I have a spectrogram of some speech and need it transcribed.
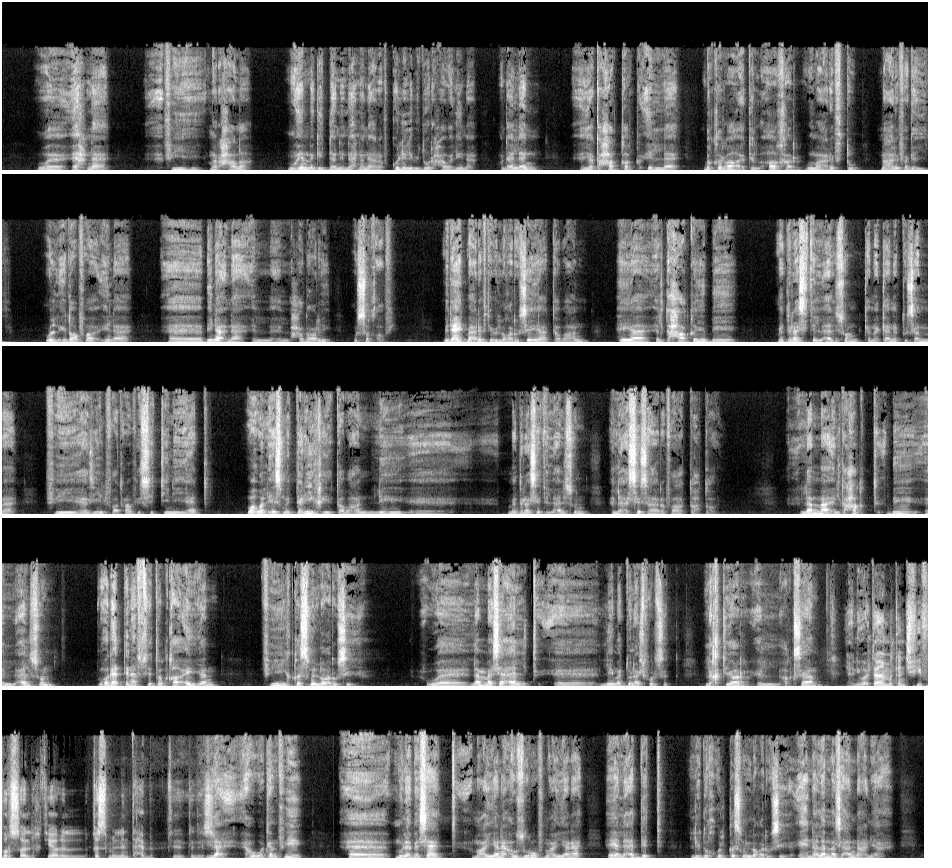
وإحنا في مرحلة مهم جدا إن إحنا نعرف كل اللي بيدور حوالينا وده لن يتحقق إلا بقراءة الآخر ومعرفته معرفة جيدة. والإضافة إلى بنائنا الحضاري والثقافي. بداية معرفتي باللغة الروسية طبعا هي التحاقي بمدرسة الألسن كما كانت تسمى في هذه الفترة في الستينيات وهو الاسم التاريخي طبعا لمدرسة الألسن اللي أسسها رفاع الطهطاوي. لما التحقت بالألسن وجدت نفسي تلقائيا في قسم اللغة الروسية. ولما سألت ليه ما ادوناش فرصة لاختيار الأقسام؟ يعني وقتها ما كانش في فرصة لاختيار القسم اللي انت حابب تدرس لا هو كان في ملابسات معينة أو ظروف معينة هي اللي أدت لدخول قسم اللغة الروسية. إحنا لما سألنا عنها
